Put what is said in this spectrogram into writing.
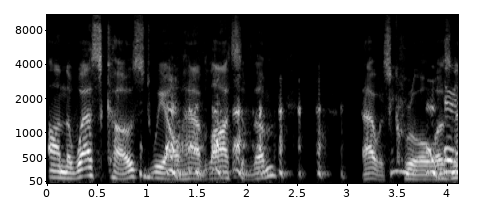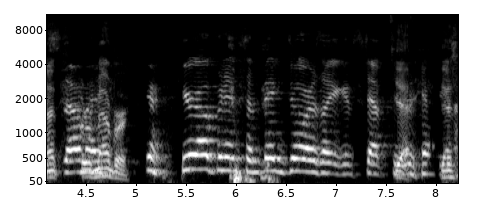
on the West Coast. We all have lots of them. That was cruel, wasn't it? so Remember, You're, you're opening some big doors I can step to. yeah, this,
